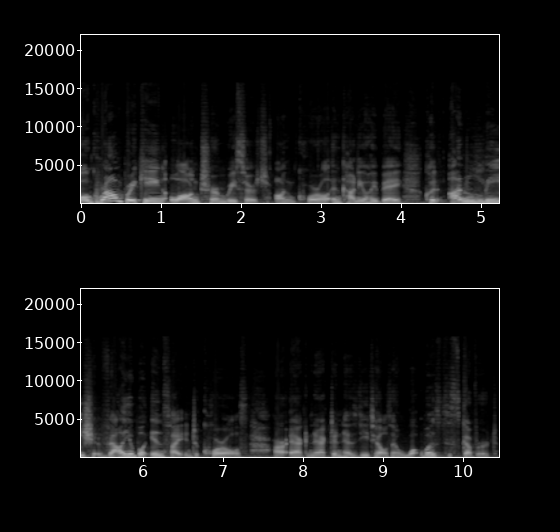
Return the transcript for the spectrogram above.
Well, groundbreaking long term research on coral in Kaneohe Bay could unleash valuable insight into corals. Our Nacton has details on what was discovered.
